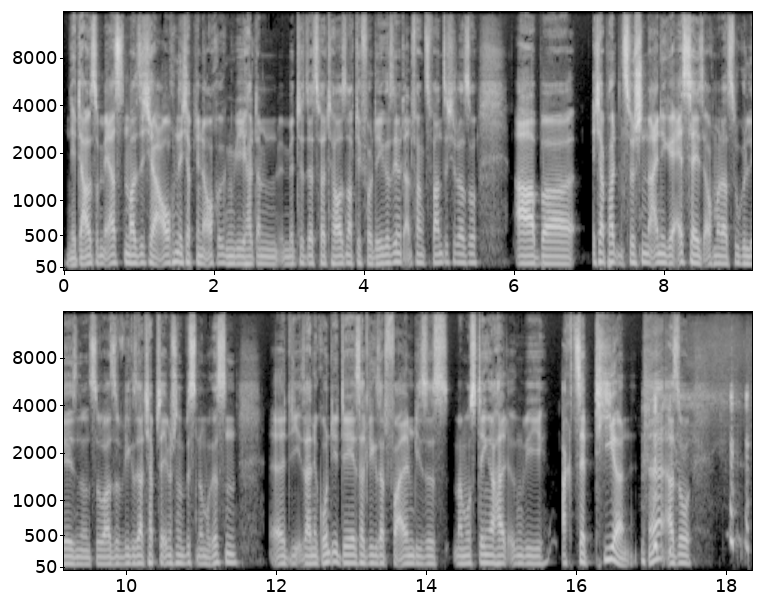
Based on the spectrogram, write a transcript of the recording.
Nee, da zum ersten Mal sicher auch nicht. Ich habe den auch irgendwie halt dann Mitte der 2000 auf DVD gesehen, mit Anfang 20 oder so. Aber ich habe halt inzwischen einige Essays auch mal dazu gelesen und so. Also wie gesagt, ich habe es ja eben schon ein bisschen umrissen. Äh, die, seine Grundidee ist halt, wie gesagt, vor allem dieses, man muss Dinge halt irgendwie akzeptieren. Ne? Also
